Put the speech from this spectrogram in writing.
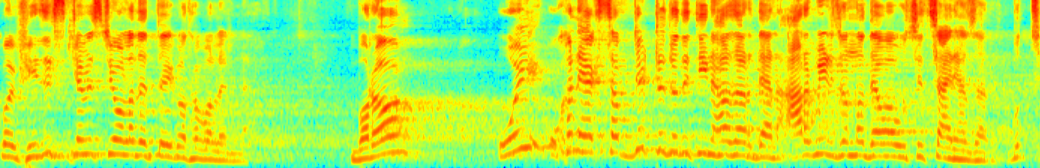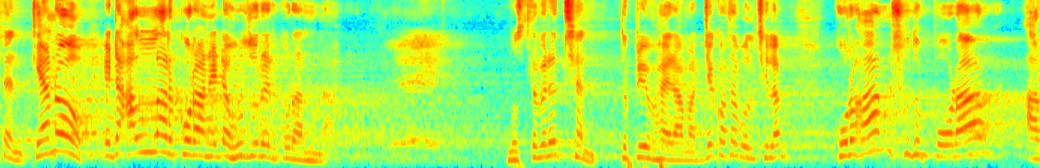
কই ফিজিক্স কেমিস্ট্রিওয়ালাদের তো এই কথা বলেন না। বরং ওই ওখানে এক সাবজেক্টে যদি তিন হাজার দেন, আরবির জন্য দেওয়া উচিত চার হাজার। বুঝছেন? কেন? এটা আল্লাহর কোরআন, এটা হুজুরের কোরআন না। বুঝতে পেরেছেন? তো প্রিয় ভাইরা, আমার যে কথা বলছিলাম, কোরআন শুধু পড়ার আর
